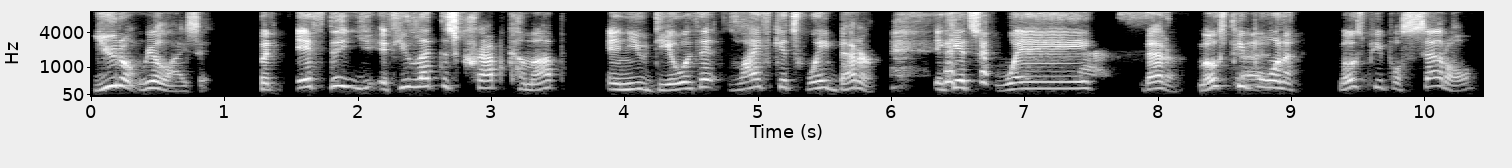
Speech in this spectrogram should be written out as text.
you don't realize it but if the if you let this crap come up and you deal with it life gets way better. It gets way better. Most people want to most people settle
